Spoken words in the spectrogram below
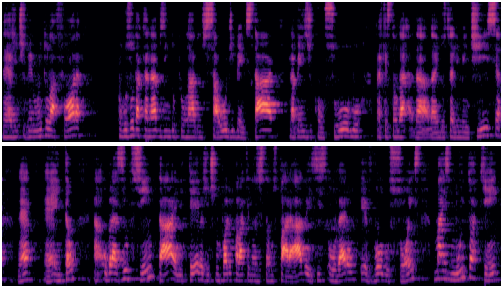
Né? A gente vê muito lá fora o uso da cannabis indo para um lado de saúde e bem-estar, para bens de consumo, para a questão da, da, da, indústria alimentícia, né? É, então, a, o Brasil sim, tá? Ele teve, a gente não pode falar que nós estamos parados, houveram evoluções, mas muito aquém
